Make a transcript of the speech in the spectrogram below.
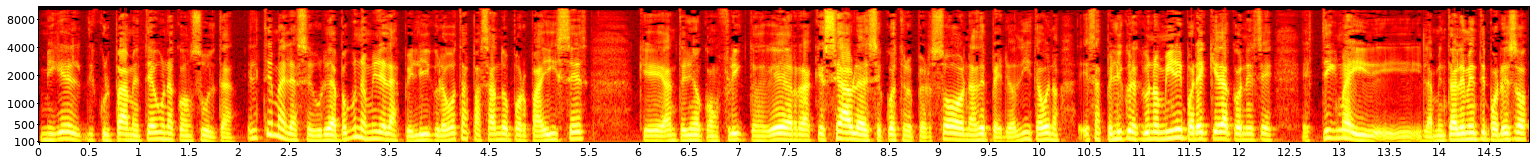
Miguel, discúlpame, te hago una consulta. El tema de la seguridad, porque uno mira las películas, vos estás pasando por países que han tenido conflictos de guerra, que se habla de secuestro de personas, de periodistas, bueno, esas películas que uno mira y por ahí queda con ese estigma y, lamentablemente por eso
